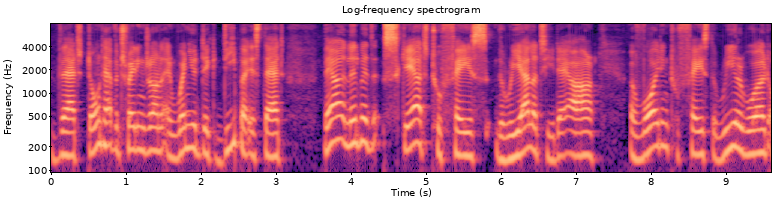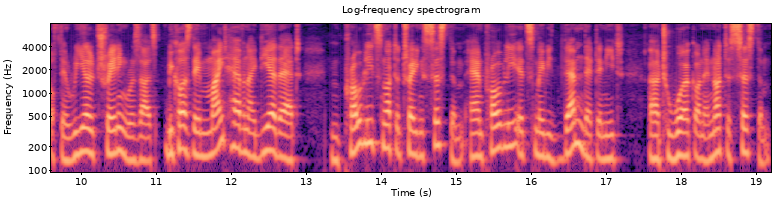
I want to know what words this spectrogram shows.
that don't have a trading journal. And when you dig deeper, is that they are a little bit scared to face the reality. They are avoiding to face the real world of their real trading results because they might have an idea that probably it's not the trading system and probably it's maybe them that they need uh, to work on and not the system.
